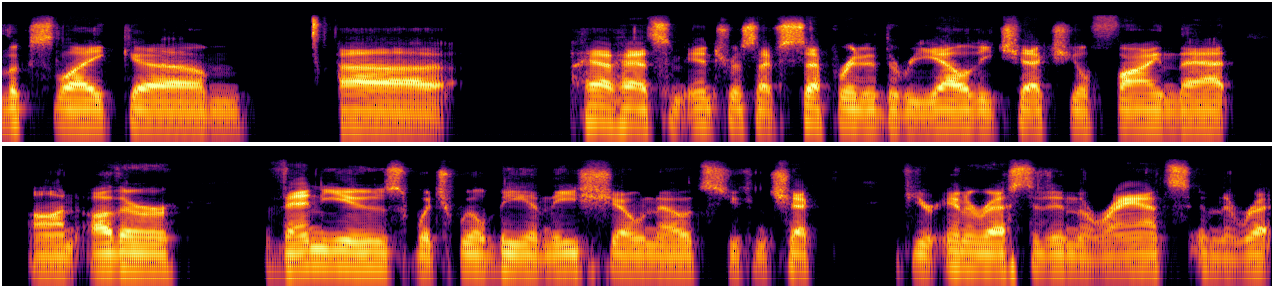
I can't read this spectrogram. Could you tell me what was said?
Looks like um, uh, I have had some interest. I've separated the reality checks. You'll find that on other venues, which will be in these show notes. You can check if you're interested in the rants and the re-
